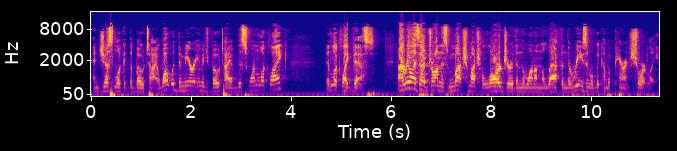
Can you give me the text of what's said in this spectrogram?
and just look at the bow tie. What would the mirror image bow tie of this one look like? It looked like this. Now I realize that I've drawn this much, much larger than the one on the left, and the reason will become apparent shortly.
